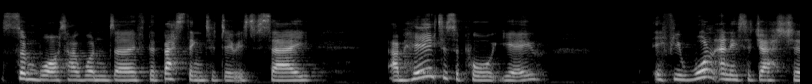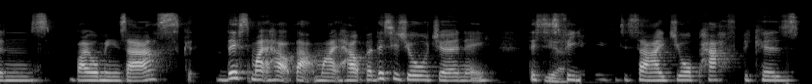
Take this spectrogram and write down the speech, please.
somewhat I wonder if the best thing to do is to say, I'm here to support you. If you want any suggestions, by all means ask. This might help, that might help, but this is your journey. This is Yeah. for you to decide your path because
